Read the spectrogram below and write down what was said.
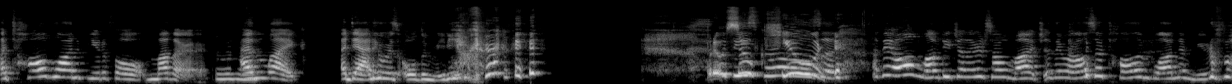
a tall, blonde, beautiful mother. Mhm. And like a dad who was old and mediocre. but it was These so girls, cute. uh, they all loved each other so much. And they were all so tall and blonde and beautiful.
